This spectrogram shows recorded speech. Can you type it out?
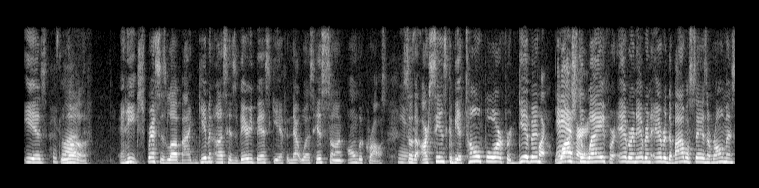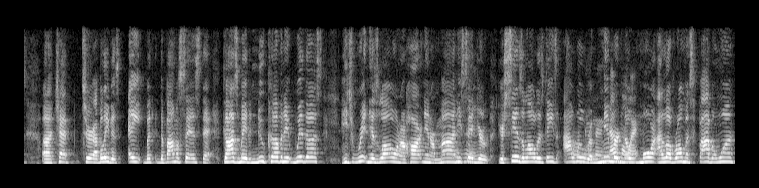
is his love. love. And he expresses love by giving us his very best gift, and that was his son on the cross. Yes. So that our sins could be atoned for, forgiven, forever. washed away forever and ever and ever. The Bible says in Romans uh, chapter, I believe it's 8, but the Bible says that God's made a new covenant with us He's written his law on our heart and in our mind. Mm-hmm. He said, mm-hmm. Your your sins and lawless deeds I will remember, remember no, more. no, more. I love Romans 5 and 1.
